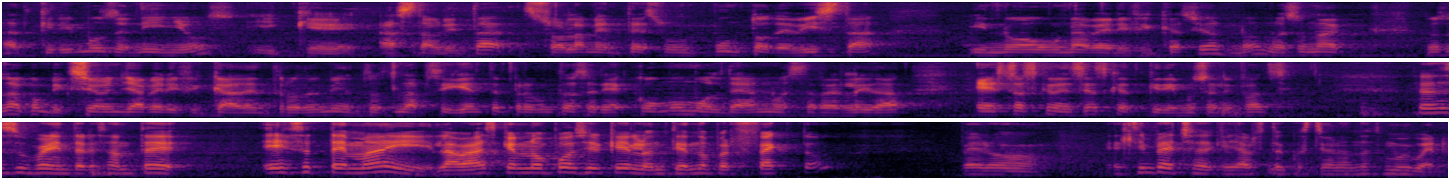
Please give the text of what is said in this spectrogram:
adquirimos de niños y que hasta ahorita solamente es un punto de vista y no una verificación, ¿no? No es una, no es una convicción ya verificada dentro de mí. Entonces la siguiente pregunta sería, ¿cómo moldean nuestra realidad estas creencias que adquirimos en la infancia? Es súper interesante ese tema y la verdad es que no puedo decir que lo entiendo perfecto, pero el simple hecho de que ya lo estoy cuestionando es muy bueno.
